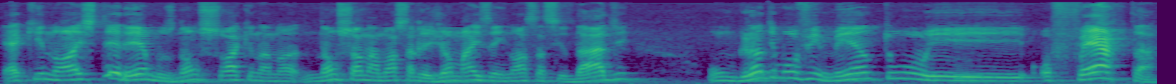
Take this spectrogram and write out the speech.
é que nós teremos, não só, aqui na, não só na nossa região, mas em nossa cidade, um grande movimento e oferta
